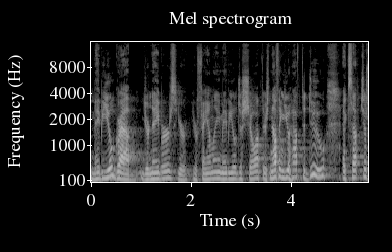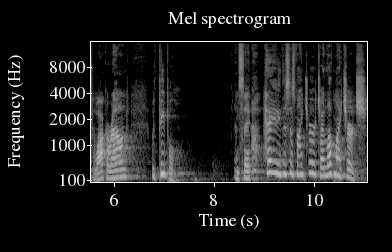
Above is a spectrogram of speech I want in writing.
Maybe you'll grab your neighbors, your, your family, maybe you'll just show up. There's nothing you have to do except just walk around with people and say, Hey, this is my church. I love my church.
